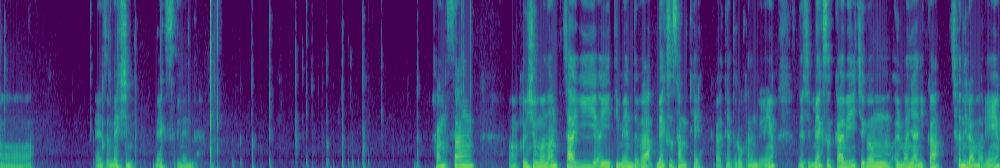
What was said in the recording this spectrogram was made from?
어, as maximum max demand 항상 어, consumer는 자기의 demand가 max 상태가 되도록 하는 거예요. 지금 max 값이 지금 얼마냐니까 1000이란 말이에요.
